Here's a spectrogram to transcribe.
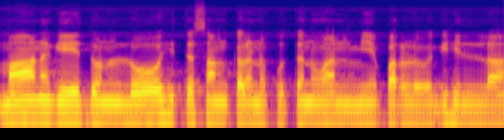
මානගේ දොන් ලෝහිත සංකලන පුතනුවන් මිය පරලොව ගිහිල්ලා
